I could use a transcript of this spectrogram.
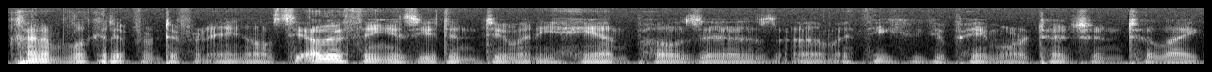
kind of look at it from different angles. The other thing is you didn't do any hand poses. Um, I think you could pay more attention to like,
